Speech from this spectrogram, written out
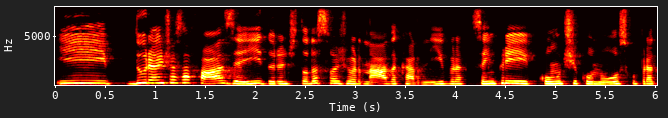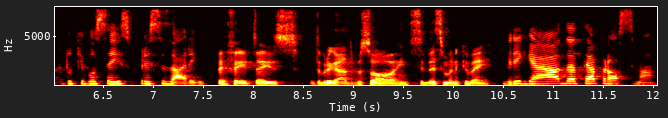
E durante essa fase aí, durante toda a sua jornada carnívora, sempre conte conosco para tudo que vocês precisarem. Perfeito, é isso. Muito obrigado, pessoal. A gente se vê semana que vem. Obrigada, até a próxima.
